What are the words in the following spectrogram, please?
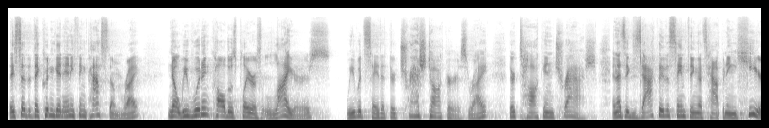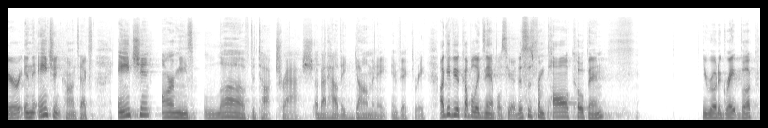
They said that they couldn't get anything past them, right? No, we wouldn't call those players liars we would say that they're trash talkers, right? They're talking trash. And that's exactly the same thing that's happening here in the ancient context. Ancient armies love to talk trash about how they dominate in victory. I'll give you a couple examples here. This is from Paul Copan. He wrote a great book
